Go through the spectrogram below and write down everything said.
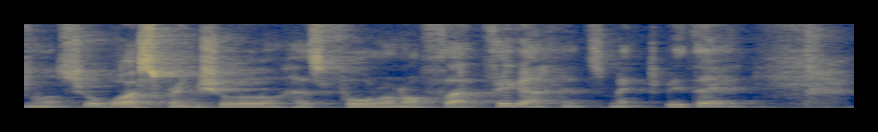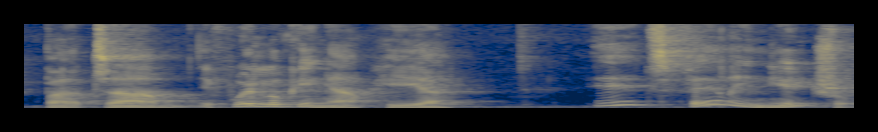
I'm not sure why Springsure has fallen off that figure. It's meant to be there. But um, if we're looking up here, it's fairly neutral.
